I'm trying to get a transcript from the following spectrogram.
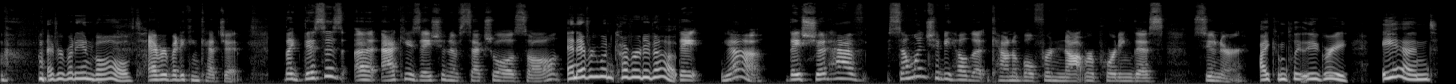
Everybody involved. everybody can catch it. Like this is an accusation of sexual assault. And everyone covered it up. They yeah, they should have someone should be held accountable for not reporting this sooner. I completely agree. And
